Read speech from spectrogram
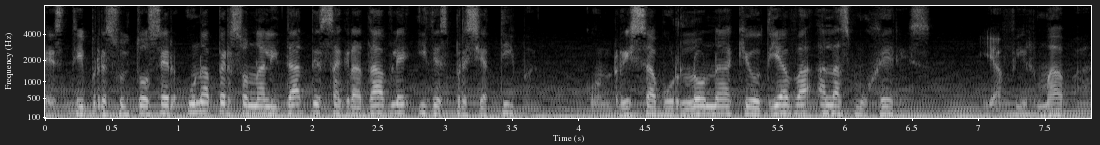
Steve resultó ser una personalidad desagradable y despreciativa, con risa burlona que odiaba a las mujeres y afirmaba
